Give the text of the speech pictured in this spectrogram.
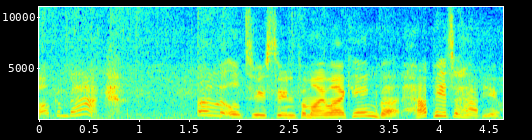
Welcome back. A little too soon for my liking, but happy to have you.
